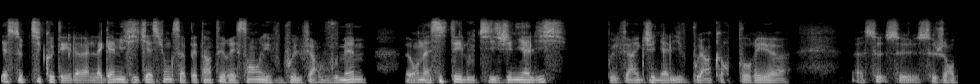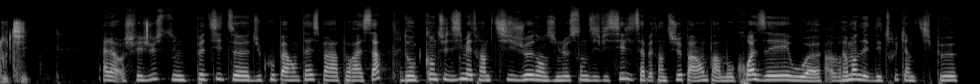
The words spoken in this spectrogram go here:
Il y a ce petit côté, la, gamification, ça peut être intéressant et vous pouvez le faire vous-même. Euh, on a cité l'outil Geniali. Vous pouvez le faire avec Geniali. Vous pouvez incorporer euh, euh, ce, genre d'outils. Alors, je fais juste une petite euh, du coup parenthèse par rapport à ça. Donc, quand tu dis mettre un petit jeu dans une leçon difficile, ça peut être un petit jeu par exemple par mot croisé ou euh, vraiment des, trucs un petit peu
